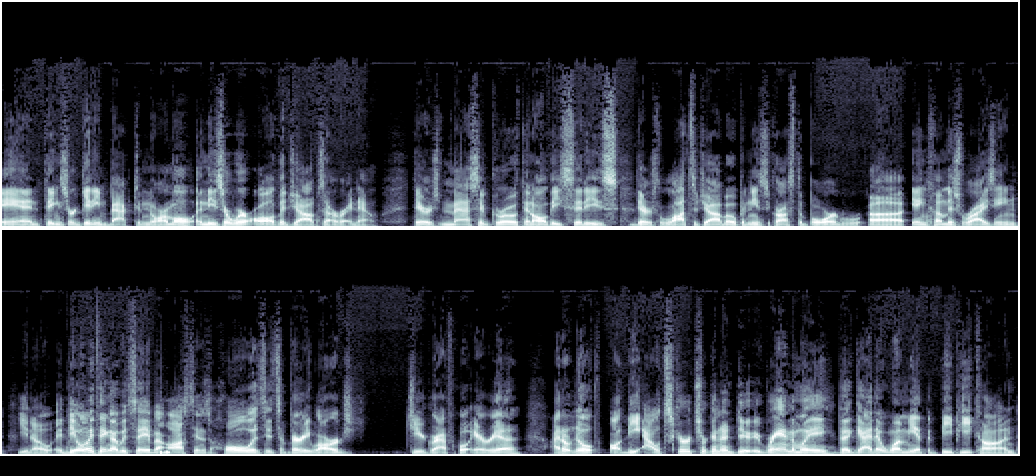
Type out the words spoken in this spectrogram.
and things are getting back to normal. And these are where all the jobs are right now. There's massive growth in all these cities. There's lots of job openings across the board. Uh, income is rising. You know, the only thing I would say about Austin as a whole is it's a very large geographical area. I don't know if uh, the outskirts are going to do randomly. The guy that won me at the BP con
